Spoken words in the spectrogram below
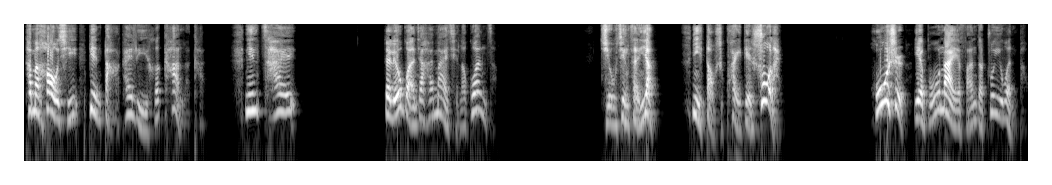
他们好奇，便打开礼盒看了看。您猜，这刘管家还卖起了关子。究竟怎样？你倒是快点说来。胡适也不耐烦地追问道。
